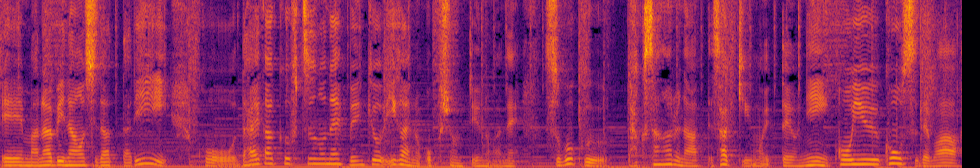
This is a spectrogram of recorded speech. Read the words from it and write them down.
えー、学び直しだったりこう大学普通のね勉強以外のオプションっていうのがねすごくたくさんあるなってさっきも言ったようにこういうコースでは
